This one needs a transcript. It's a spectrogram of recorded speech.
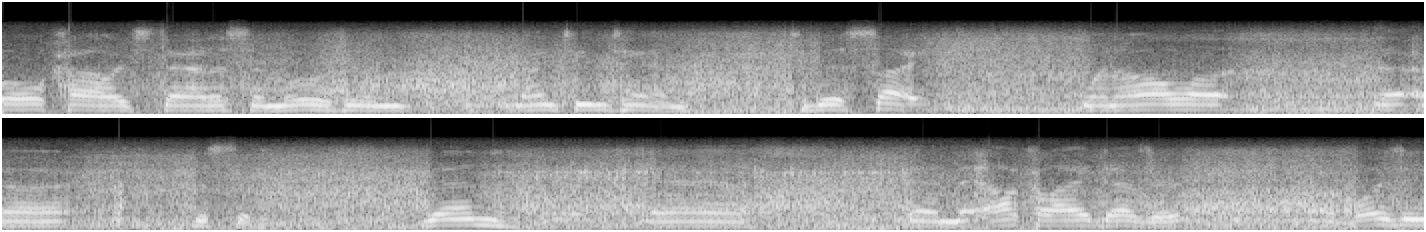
full college status and moved in 1910 to this site. When all, uh, uh, let's see, then uh, in the Alkali Desert, a Boise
